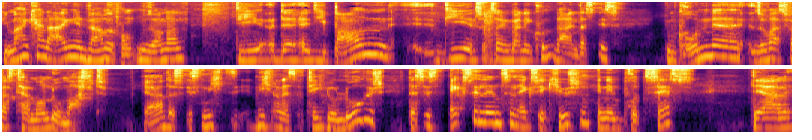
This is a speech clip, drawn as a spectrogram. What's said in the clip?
Die machen keine eigenen Wärmepumpen, sondern die, die, bauen die sozusagen bei den Kunden ein. Das ist im Grunde sowas, was Termondo macht. Ja, das ist nicht, nicht alles technologisch. Das ist Excellence in Execution in dem Prozess, der,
